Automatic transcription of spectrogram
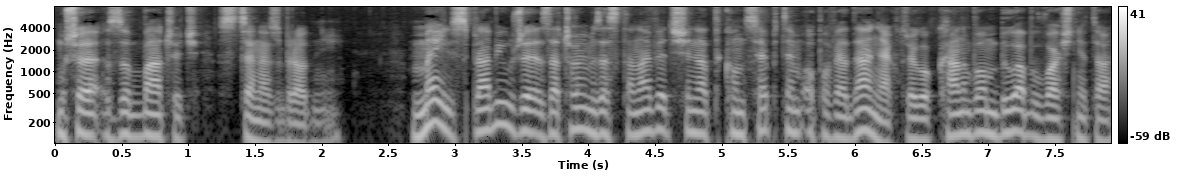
Muszę zobaczyć scenę zbrodni. Mail sprawił, że zacząłem zastanawiać się nad konceptem opowiadania, którego kanwą byłaby właśnie ta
